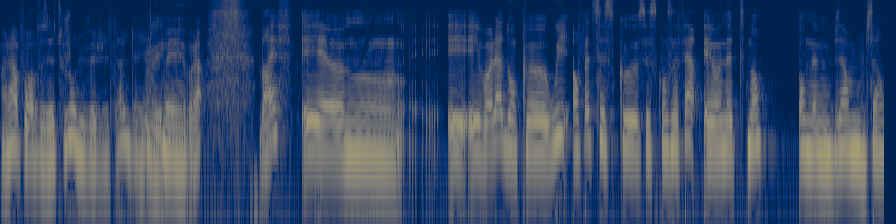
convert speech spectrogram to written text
voilà, Enfin, on faisait toujours du végétal d'ailleurs, Oui. mais voilà. Bref, et, et, et voilà donc oui, en fait c'est ce que c'est ce qu'on sait faire, et honnêtement on aime bien bien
